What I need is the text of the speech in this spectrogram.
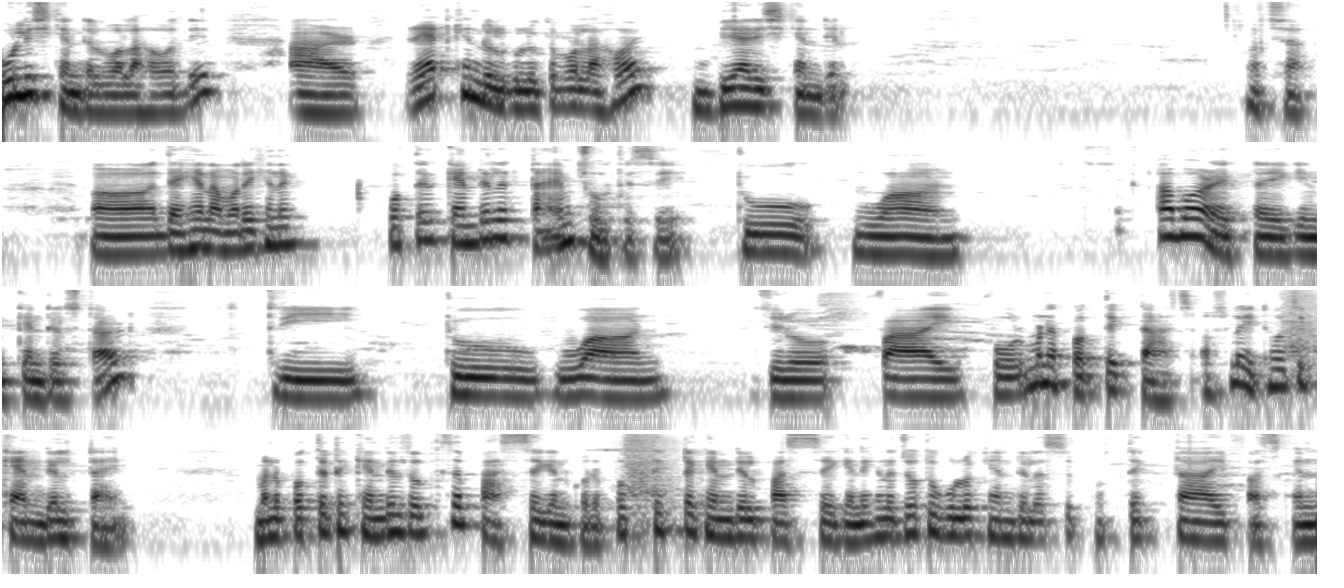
বুলিশ ক্যান্ডেল বলা হয় ওদের। আর রেড ক্যান্ডেলগুলোকে বলা হয় বিয়ারিশ ক্যান্ডেল আচ্ছা দেখেন, আমার এখানে প্রত্যেক ক্যান্ডেলের টাইম চলতেছে। টু ওয়ান আবার একটা again candle start three two one zero five four মানে প্রত্যেকটা আছে। আসলে এটা হচ্ছে ক্যান্ডেল টাইম মানে প্রত্যেকটা ক্যান্ডেল চলতেছে পাঁচ সেকেন্ড করে। প্রত্যেকটা ক্যান্ডেল পাঁচ সেকেন্ড এখানে যতগুলো ক্যান্ডেল আছে, প্রত্যেকটাই পাঁচ সেকেন্ড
